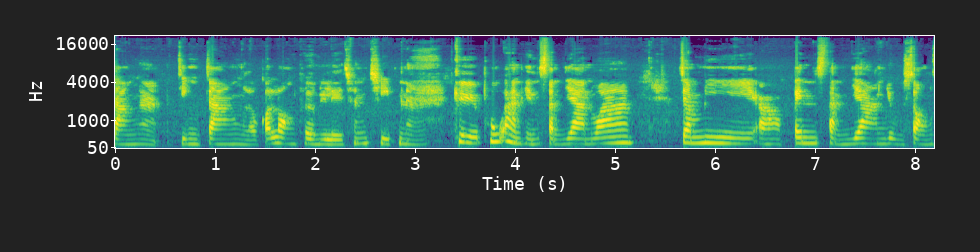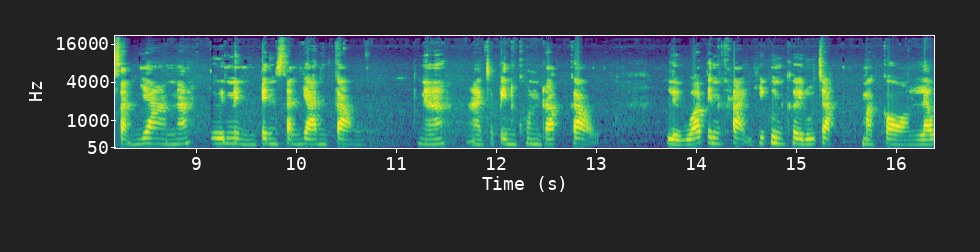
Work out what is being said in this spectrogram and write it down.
จังอะ่ะ จริงจัง แล้วก็ long term relationship นะ คือผู้อ่านเห็นสัญญาณว่าจะมีเป็นสัญญาณอยู่สองสัญญาณนะ คือหนึ่งเป็นสัญญาณเก่า นะ อาจจะเป็นคนรักเก่า หรือว่าเป็นใครที่คุณเคยรู้จักมาก่อน แล้ว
